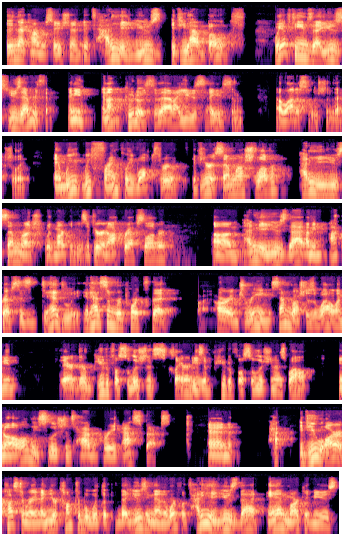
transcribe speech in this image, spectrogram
in that conversation it's how do you use if you have both. We have teams that use use everything. I mean and i'm kudos to that. I use i use some a lot of solutions actually. And we we frankly walk through. If you're a semrush lover how do you use semrush with Marketmuse if you're an Ahrefs lover um, how do you use that i mean Ahrefs is deadly it has some reports that are a dream semrush as well i mean they're they're beautiful solutions clarity is a beautiful solution as well you know all these solutions have great aspects and if you are a customer and you're comfortable with the, that using that in the workflows, how do you use that and Marketmuse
